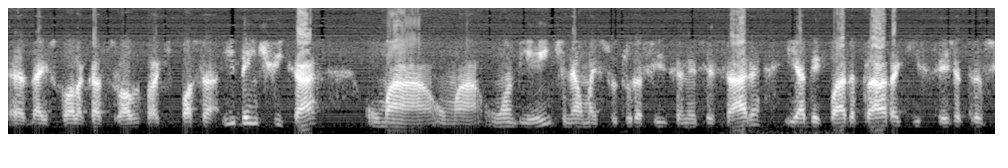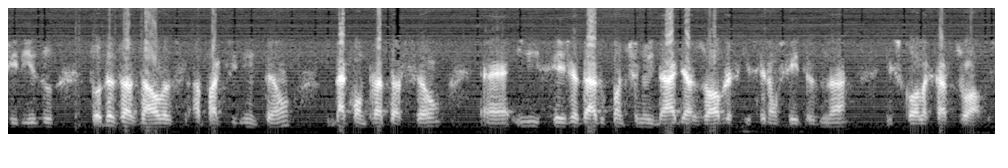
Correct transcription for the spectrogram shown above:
eh, da Escola Castro Alves para que possa identificar uma, uma, um ambiente, né, uma estrutura física necessária e adequada para que seja transferido todas as aulas a partir de então da contratação eh, e seja dado continuidade às obras que serão feitas na Escola Castro Alves.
